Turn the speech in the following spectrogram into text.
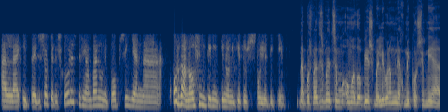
αλλά οι περισσότερες χώρες τις λαμβάνουν υπόψη για να οργανώσουν την κοινωνική τους πολιτική. Να προσπαθήσουμε να τις ομοδοποιήσουμε λίγο, να μην έχουμε 21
